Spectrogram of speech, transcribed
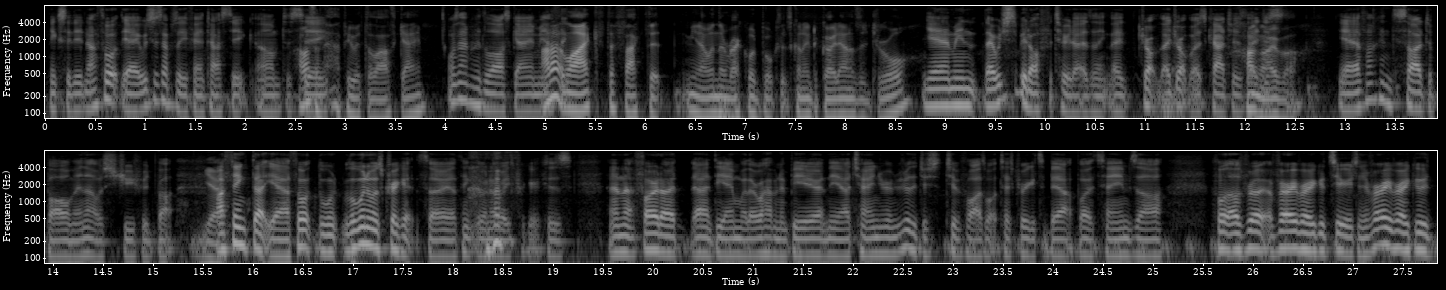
mix it in. I thought yeah, it was just absolutely fantastic. Um, to see. I wasn't happy with the last game. I wasn't happy with the last game. Yeah, I don't think- like the fact that you know in the record books it's going to go down as a draw. Yeah, I mean they were just a bit off for two days. I think they dropped. They Yeah. dropped those catches. they just- Hungover. Yeah, if I can decide to bowl, man, that was stupid. But Yeah. I think that yeah, I thought the, the winner was cricket, so I think the winner was cricket because and that photo at, at the end where they were having a beer in the uh, change room really just typifies what Test cricket's about. Both teams are. I thought that was really, a very very good series and a very very good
